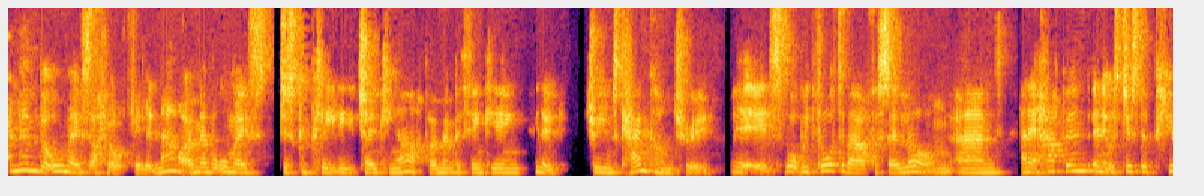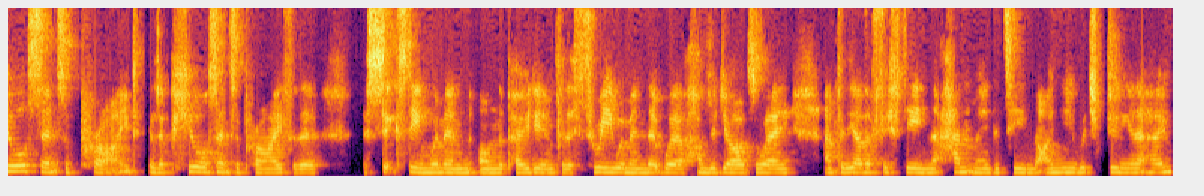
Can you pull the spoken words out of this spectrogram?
I remember almost, I feel it now, I remember almost just completely choking up. I remember thinking, you know, dreams can come true. It's what we thought about for so long, and and it happened, and it was just a pure sense of pride. It was a pure sense of pride for the 16 women on the podium, for the three women that were 100 yards away, and for the other 15 that hadn't made the team that I knew were tuning in at home,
